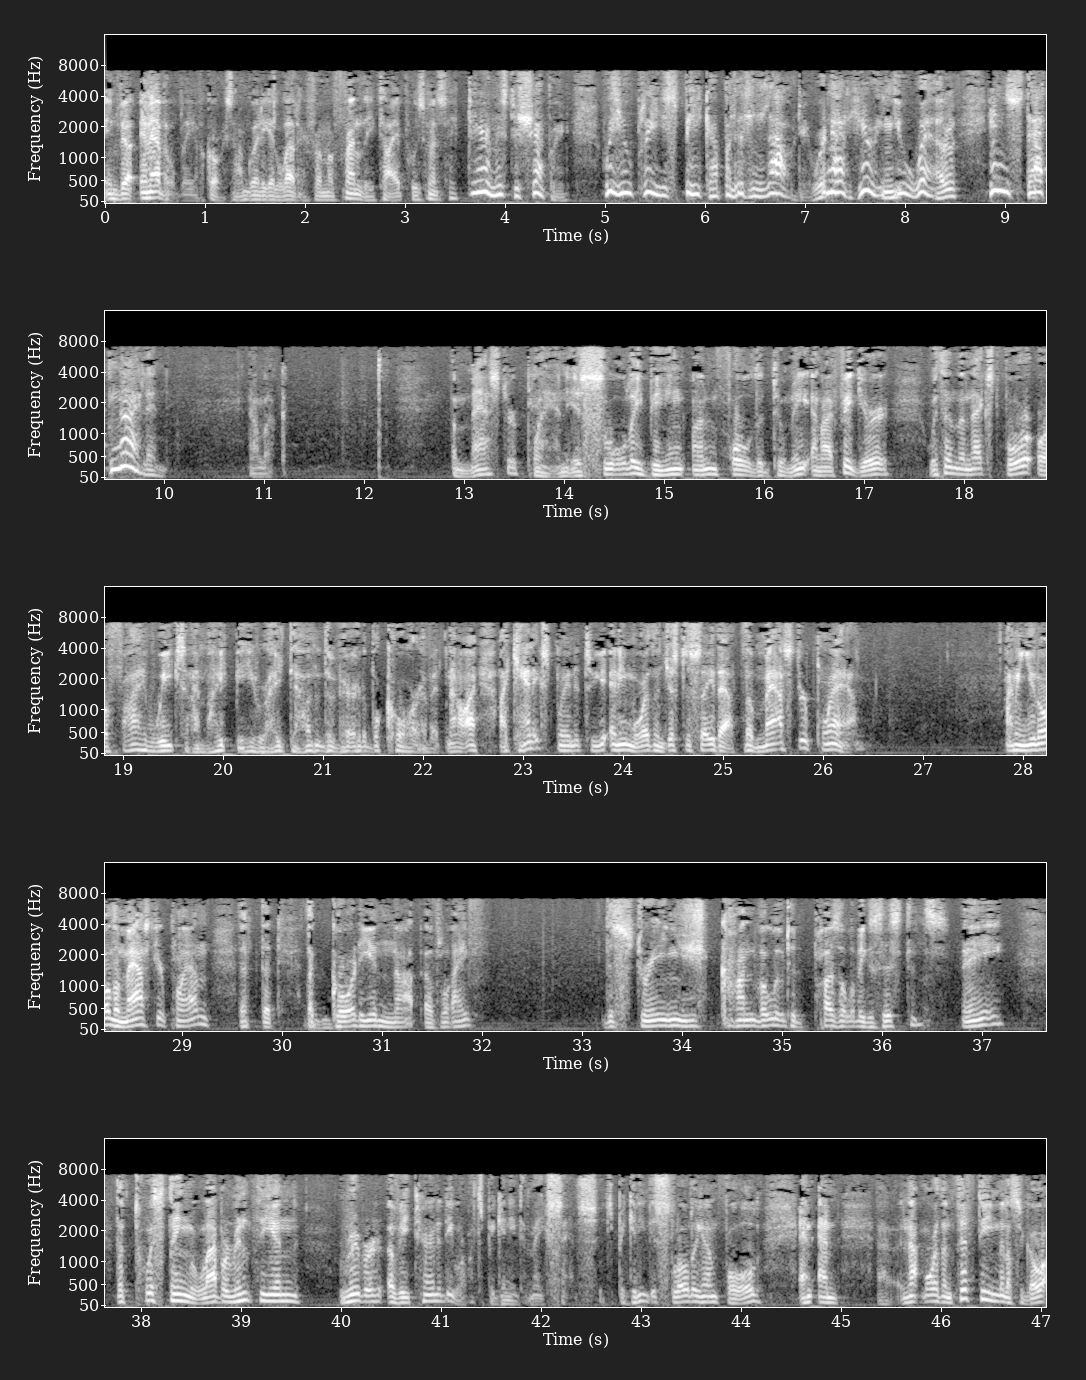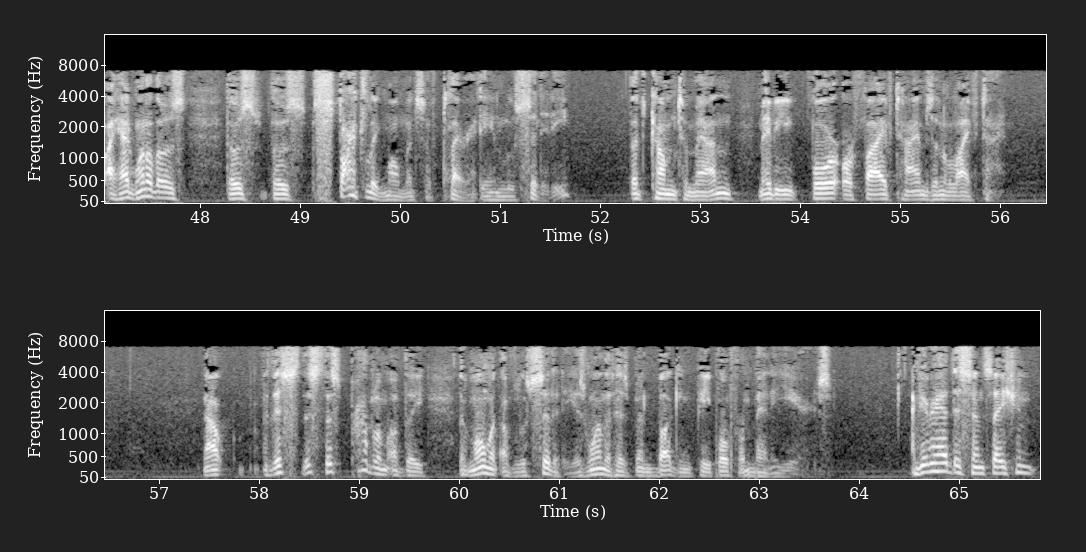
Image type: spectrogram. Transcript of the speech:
Inve- inevitably, of course, I'm going to get a letter from a friendly type who's going to say, Dear Mr. Shepherd, will you please speak up a little louder? We're not hearing you well in Staten Island. Now look, the master plan is slowly being unfolded to me, and I figure within the next four or five weeks I might be right down to the veritable core of it. Now, I, I can't explain it to you any more than just to say that. The master plan. I mean, you know the master plan? That, that the Gordian knot of life? The strange, convoluted puzzle of existence, eh? The twisting, labyrinthian river of eternity? Well, it's beginning to make sense. It's beginning to slowly unfold. And, and uh, not more than 15 minutes ago, I had one of those, those, those startling moments of clarity and lucidity that come to man maybe four or five times in a lifetime. Now, this, this, this problem of the, the moment of lucidity is one that has been bugging people for many years. Have you ever had this sensation,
